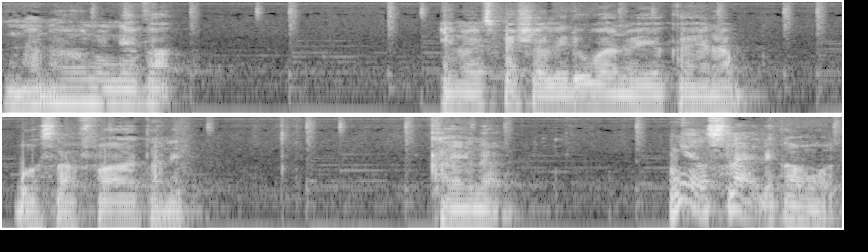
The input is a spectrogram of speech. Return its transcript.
No, no, no, never. You know, especially the one where you kind of bust a fart and it kind of, yeah, slightly come out.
